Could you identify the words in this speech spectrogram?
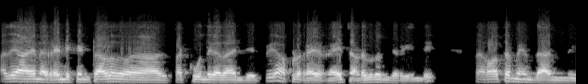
అదే ఆయన రెండు క్వింటాలు తక్కువ ఉంది కదా అని చెప్పి అప్పుడు రైతు అడగడం జరిగింది. తర్వాత మేము దాన్ని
